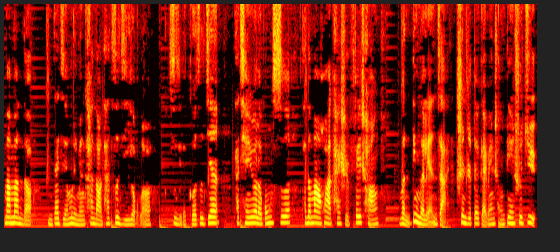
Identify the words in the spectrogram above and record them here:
慢慢的，你在节目里面看到他自己有了自己的格子间，他他签约了公司，他的漫画开始非常稳定的连载，甚至被改编成电视剧，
